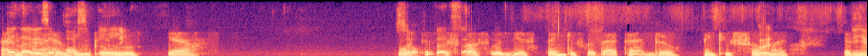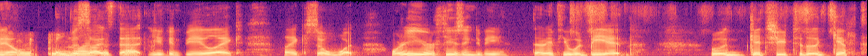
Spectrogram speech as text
I- And that is I a have been possibility. playing- Yeah. So What is that's that. possible? Yes. Thank you for that, Andrew. Thank you so But, much. That you know will play more besides that you could be like like so what what are you refusing to be that if you would be it would get you to the gift.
